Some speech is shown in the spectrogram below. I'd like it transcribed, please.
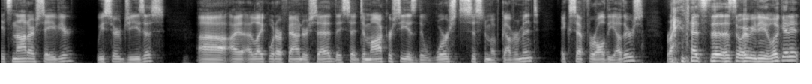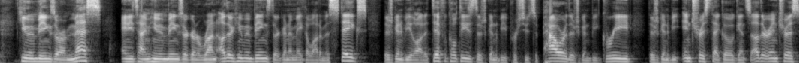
it's not our savior. We serve Jesus. Uh, I, I, like what our founder said. They said democracy is the worst system of government, except for all the others. Right? That's the that's the way we need to look at it. Human beings are a mess. Anytime human beings are going to run other human beings, they're going to make a lot of mistakes. There's going to be a lot of difficulties. There's going to be pursuits of power. There's going to be greed. There's going to be interests that go against other interests.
